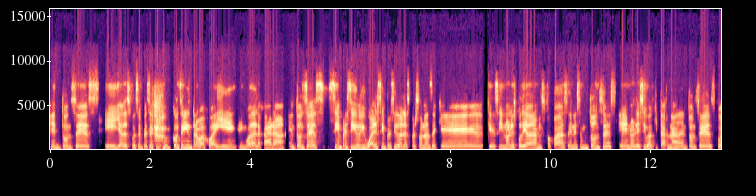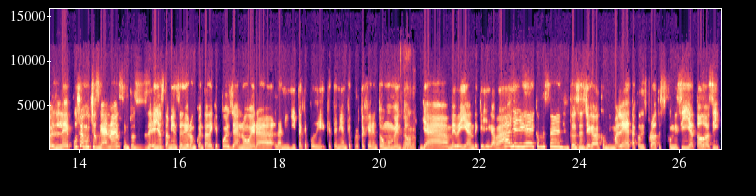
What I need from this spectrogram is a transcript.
entonces, y ya después empecé a conseguir un trabajo ahí en, Guadalajara, entonces, siempre he sido igual, siempre he sido de las personas de que, que si no les podía dar a mis papás en ese entonces, eh, no les iba a quitar nada, entonces, pues, le puse muchas ganas, entonces ellos también se dieron cuenta de que, pues, ya no era la niñita que, podía, que tenía que proteger en todo momento, ya me veían de que llegaba, ah, ya llegué, ¿cómo están? Entonces llegaba con mi maleta, con mis prótesis, con mi silla, todo así.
